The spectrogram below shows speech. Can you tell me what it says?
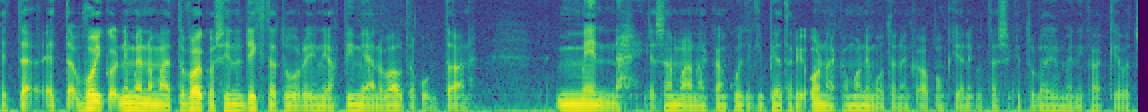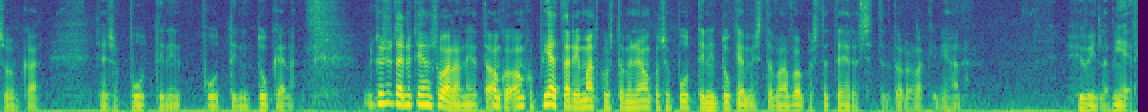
että, että voiko nimenomaan, että voiko sinne diktatuuriin ja pimeään valtakuntaan mennä. Ja samaan aikaan kuitenkin Pietari on aika monimuotoinen kaupunki, ja niin kuin tässäkin tulee ilmi, niin kaikki eivät suinkaan seiso Putinin, Putinin tukena. Kysytään nyt ihan suoraan, niin, että onko, onko Pietarin matkustaminen, onko se Putinin tukemista, vai voiko sitä tehdä sitten todellakin ihan hyvillä mieli?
